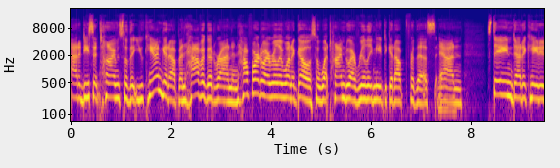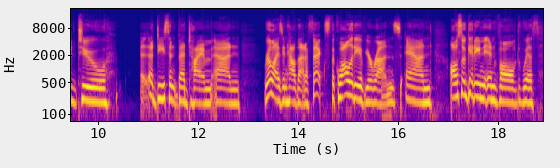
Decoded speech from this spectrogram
at a decent time so that you can get up and have a good run. And how far do I really want to go? So, what time do I really need to get up for this? And staying dedicated to a decent bedtime and realizing how that affects the quality of your runs and also getting involved with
